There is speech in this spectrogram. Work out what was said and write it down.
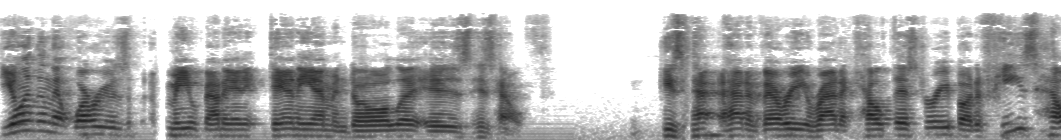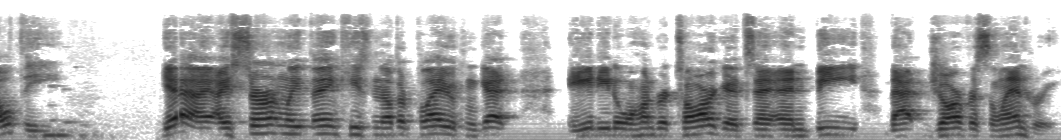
The only thing that worries me about Danny Amendola is his health. He's ha- had a very erratic health history, but if he's healthy, yeah, I, I certainly think he's another player who can get 80 to 100 targets and, and be that Jarvis Landry.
